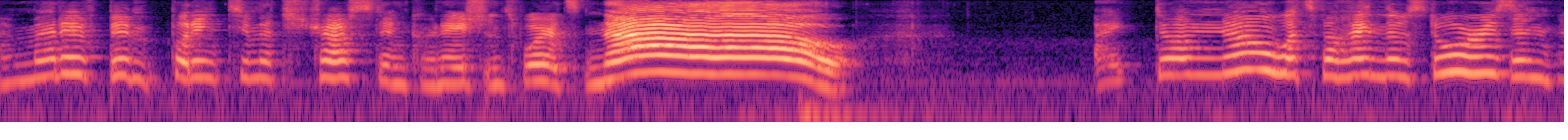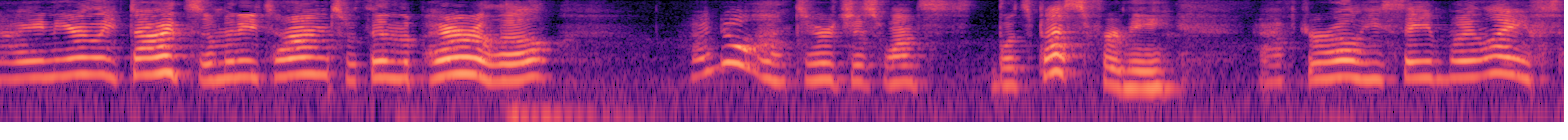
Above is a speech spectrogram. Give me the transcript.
I might have been putting too much trust in Carnation's words. No! I don't know what's behind those doors, and I nearly died so many times within the parallel. I know Hunter just wants what's best for me. After all, he saved my life.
